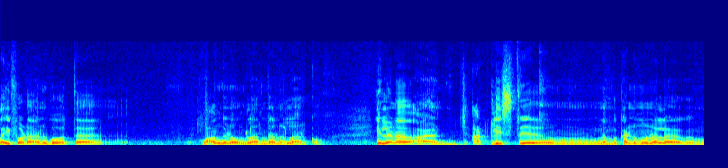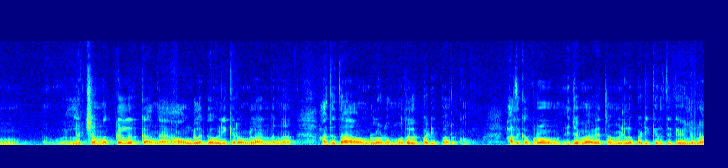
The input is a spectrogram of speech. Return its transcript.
லைஃபோட அனுபவத்தை வாங்கினவங்களா இருந்தால் நல்லாயிருக்கும் இல்லைன்னா அட்லீஸ்ட்டு நம்ம கண்ணு முன்னால் லட்சம் மக்கள் இருக்காங்க. அவங்கள கவனிக்கிறவங்களா இருந்தோன்னா அதுதான் அவங்களோட முதல் படிப்பாக இருக்கும். அதுக்கப்புறம் நிஜமாகவே தமிழில் படிக்கிறதுக்கு இல்லைன்னா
